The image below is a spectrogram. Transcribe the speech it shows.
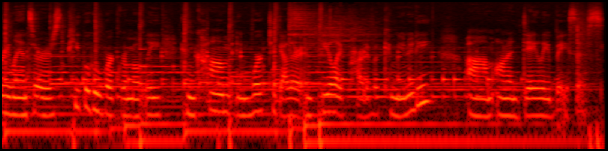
freelancers, people who work remotely can come and work together and feel like part of a community um, on a daily basis.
